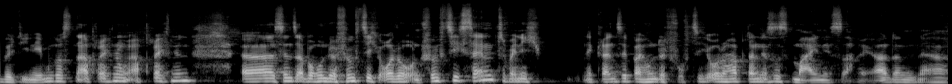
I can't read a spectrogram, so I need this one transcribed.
über die Nebenkostenabrechnung abrechnen. Äh, Sind es aber 150 Euro und 50 Cent. Wenn ich eine Grenze bei 150 Euro habe, dann ist es meine Sache. Ja, dann äh,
